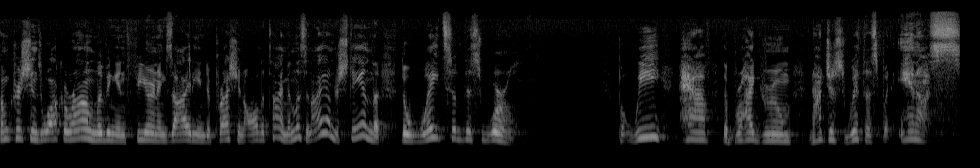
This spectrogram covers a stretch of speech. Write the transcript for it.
Some Christians walk around living in fear and anxiety and depression all the time. And listen, I understand the, the weights of this world. But we have the bridegroom not just with us, but in us.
